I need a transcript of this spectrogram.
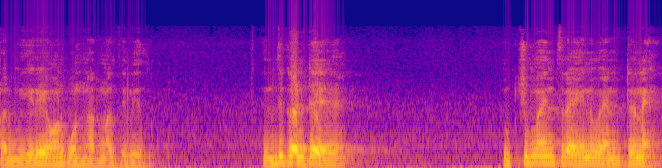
మరి మీరేమనుకుంటున్నారో నాకు తెలియదు ఎందుకంటే ముఖ్యమంత్రి అయిన వెంటనే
